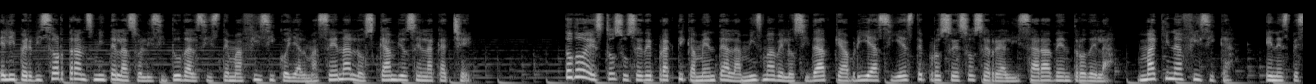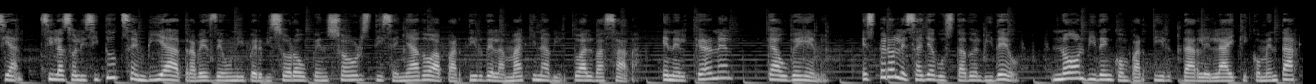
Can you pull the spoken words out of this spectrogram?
El hipervisor transmite la solicitud al sistema físico y almacena los cambios en la caché. Todo esto sucede prácticamente a la misma velocidad que habría si este proceso se realizara dentro de la máquina física, en especial, si la solicitud se envía a través de un hipervisor open source diseñado a partir de la máquina virtual basada en el kernel KVM. Espero les haya gustado el video, no olviden compartir, darle like y comentar,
